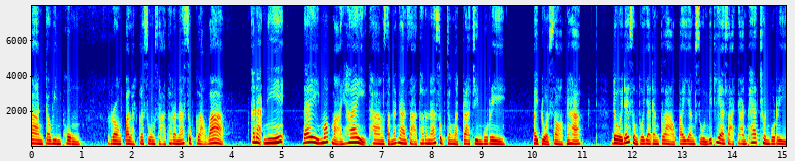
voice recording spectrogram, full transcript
การกวินพงศ์รองปลัดกระทรวงสาธารณสุขกล่าวว่า ขณะนี้ได้มอบหมายให้ทางสำนักงานสาธารณสุขจังหวัดปราจีนบุรี ไปตรวจสอบนะคะ โดยได้ส่งตัวยาดังกล่าวไปยังศูนย์วิทยาศาสตร์การแพทย์ชนบุรี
